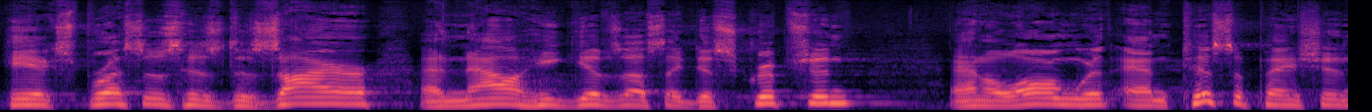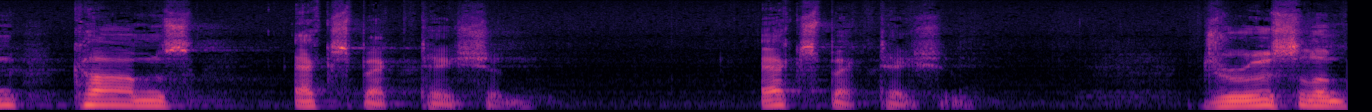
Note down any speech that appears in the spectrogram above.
He expresses his desire, and now he gives us a description, and along with anticipation comes expectation. Expectation. Jerusalem,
